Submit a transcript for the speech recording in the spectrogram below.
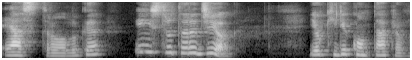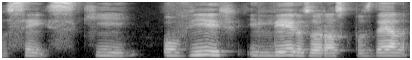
é astróloga e instrutora de yoga. E eu queria contar para vocês que ouvir e ler os horóscopos dela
